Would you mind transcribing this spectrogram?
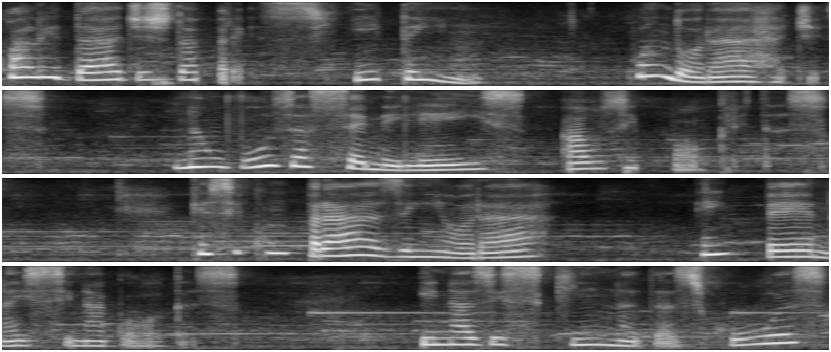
Qualidades da prece. Item 1. Quando orardes, não vos assemelheis aos hipócritas, que se comprazem em orar em pé nas sinagogas e nas esquinas das ruas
